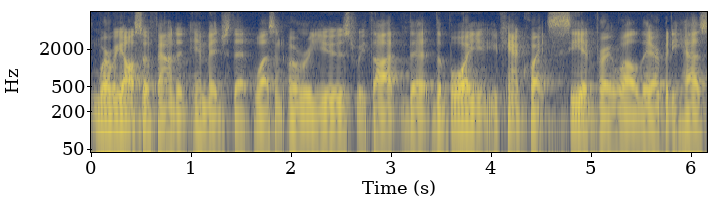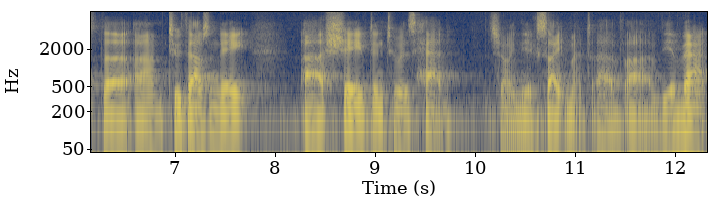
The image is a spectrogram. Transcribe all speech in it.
where we also found an image that wasn't overused. We thought the, the boy, you can't quite see it very well there, but he has the um, 2008 uh, shaved into his head, showing the excitement of uh, the event.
